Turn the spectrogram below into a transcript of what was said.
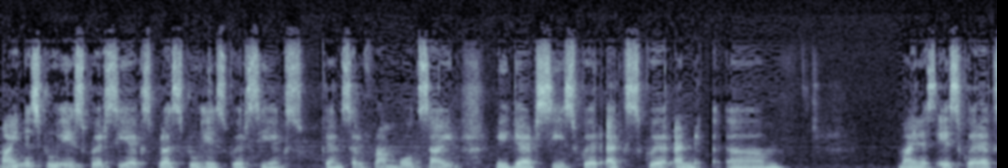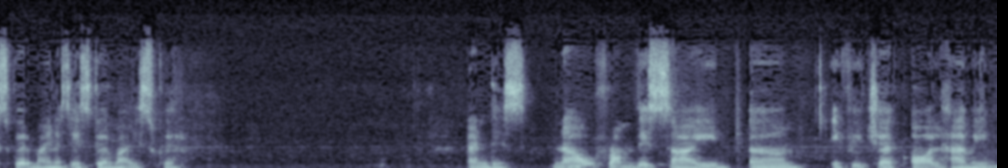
minus 2a square cx plus 2a square cx cancel from both sides we get c square x square and um, minus a square x square minus a square y square. And this now from this side um, if you check all having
